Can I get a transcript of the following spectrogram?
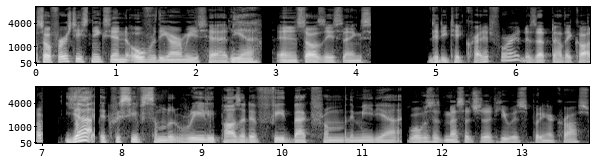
So first he sneaks in over the army's head Yeah. and installs these things. Did he take credit for it? Is that how they caught him? Yeah, it received some really positive feedback from the media, What was the message that he was putting across?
